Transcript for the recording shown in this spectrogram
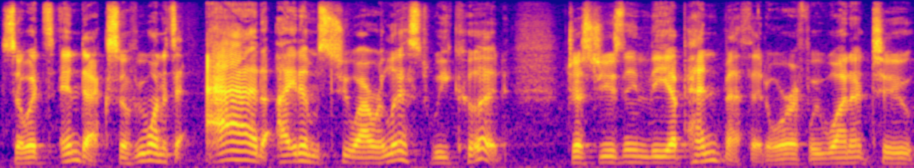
So it's indexed. So if we wanted to add items to our list, we could just using the append method. Or if we wanted to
